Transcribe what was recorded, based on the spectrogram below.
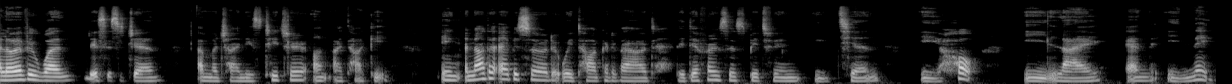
Hello everyone, this is Jen. I'm a Chinese teacher on Itaki. In another episode, we talked about the differences between 以前、以后、以来 and 以内.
